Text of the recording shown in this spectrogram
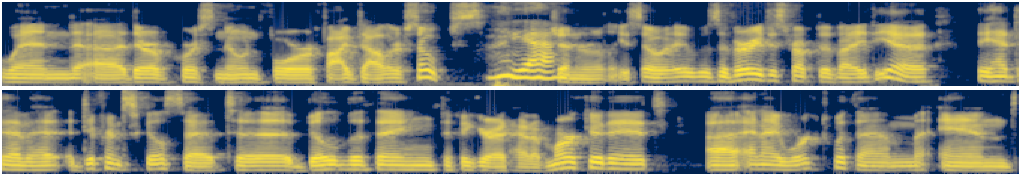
when uh, they're, of course, known for $5 soaps yeah. generally. So it was a very disruptive idea. They had to have a, a different skill set to build the thing, to figure out how to market it. Uh, and I worked with them, and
